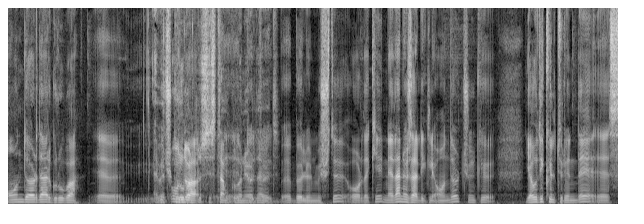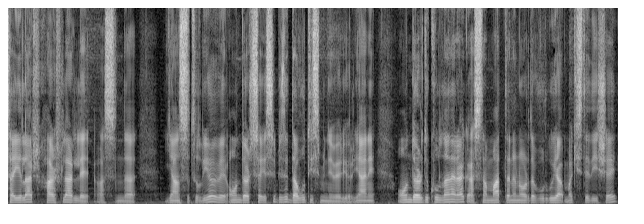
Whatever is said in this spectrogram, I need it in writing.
14'er gruba e, evet, üç gruba sistem kullanıyordu e, evet. bölünmüştü oradaki. Neden özellikle 14? Çünkü Yahudi kültüründe e, sayılar harflerle aslında yansıtılıyor ve 14 sayısı bize Davut ismini veriyor. Yani 14'ü kullanarak aslında Matta'nın orada vurgu yapmak istediği şey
